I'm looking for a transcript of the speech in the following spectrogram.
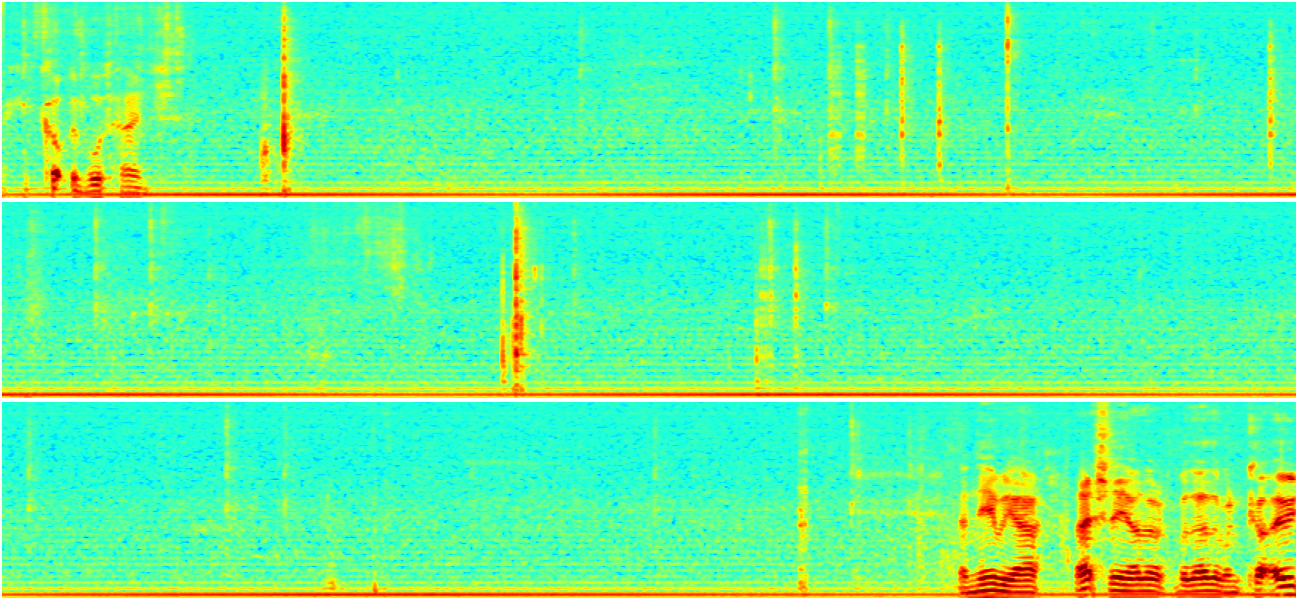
I can cut with both hands. There we are. That's the other with the other one cut out.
